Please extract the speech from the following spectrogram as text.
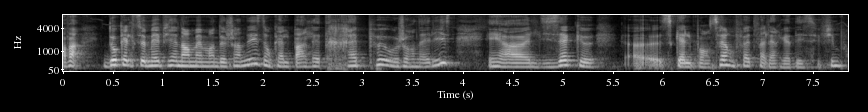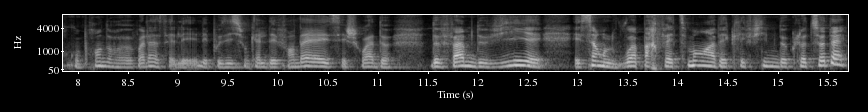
Enfin, donc elle se méfiait énormément des journalistes, donc elle parlait très peu aux journalistes et euh, elle disait que euh, ce qu'elle pensait, en fait, fallait regarder ses films pour comprendre, euh, voilà, les, les positions qu'elle défendait et ses choix de, femme, de vie. Et, ça, on le voit parfaitement avec les films de Claude Sautet,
